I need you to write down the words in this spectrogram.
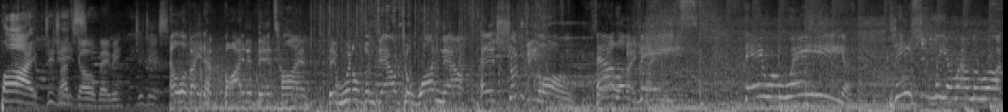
five. GG's. Let's go, baby. GG's. Elevate have bided their time. They've whittled them down to one now, and it shouldn't be long for Elevate. Elevate. They patiently around the rock.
